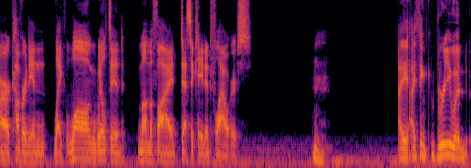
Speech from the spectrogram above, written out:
are covered in like long, wilted, mummified, desiccated flowers. I, I think Bri would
